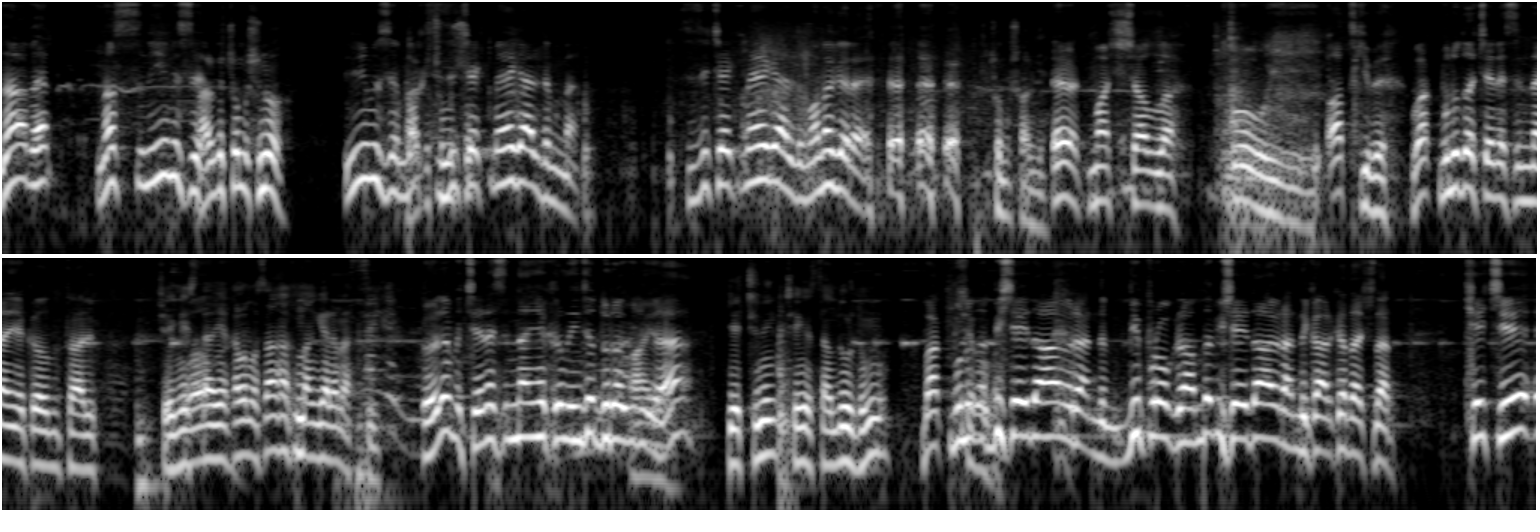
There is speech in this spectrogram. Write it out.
Ne haber? Nasılsın? iyi misin? Kargı çomuşunu. İyi misin? Bak Harbi sizi çabuk- çekmeye geldim ben. Sizi çekmeye geldim ona göre. Çomuş gel. evet maşallah. Oy, at gibi. Bak bunu da çenesinden yakaladı Talip. Çengiz'den Vallahi. yakalamasan aklından gelemezsin. Öyle mi? Çenesinden yakalayınca durabiliyor Aynen. ha. Geçinin Çengiz'den durdun mu? Bak bunu Şey da bu. bir şey daha öğrendim. Bir programda bir şey daha öğrendik arkadaşlar. Keçi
